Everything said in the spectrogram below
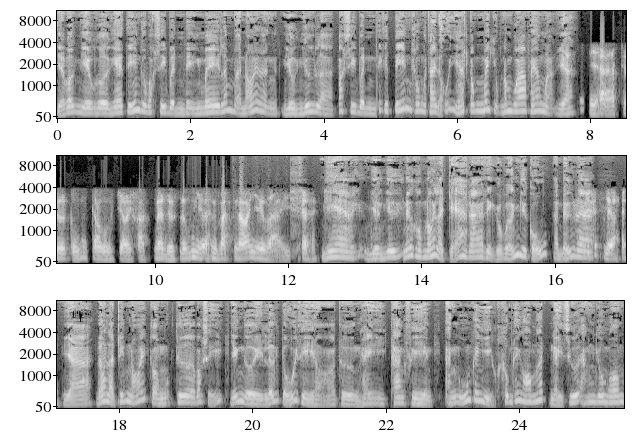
Dạ vâng, nhiều người nghe tiếng của bác sĩ Bình thì mê lắm và nói rằng dường như là bác sĩ Bình cái, cái tiếng không có thay đổi gì hết trong mấy chục năm qua phải không ạ? Dạ. Dạ, thưa cũng cầu trời Phật nó được đúng như anh Bách nói như vậy. nghe dường như nếu không nói là trẻ ra thì cũng vẫn như cũ thành nữ ra. Dạ. dạ đó là tiếng nói. Còn thưa bác sĩ những người lớn tuổi thì họ thường hay than phiền ăn uống cái gì không thấy ngon hết ngày xưa ăn vô ngon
